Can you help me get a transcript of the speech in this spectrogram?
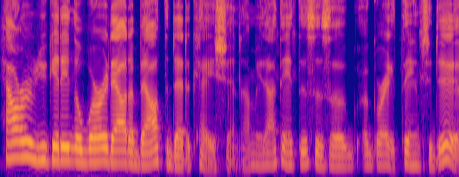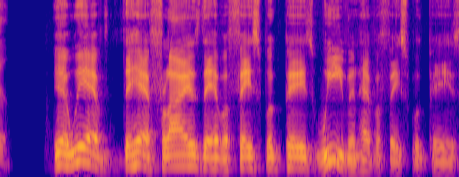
how are you getting the word out about the dedication? I mean, I think this is a, a great thing to do. Yeah, we have. They have flyers. They have a Facebook page. We even have a Facebook page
